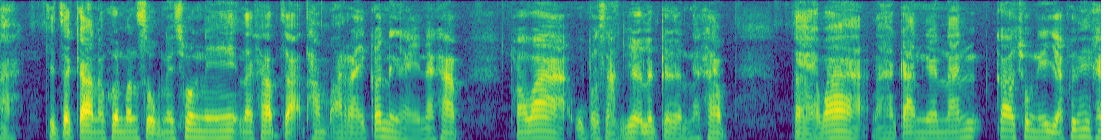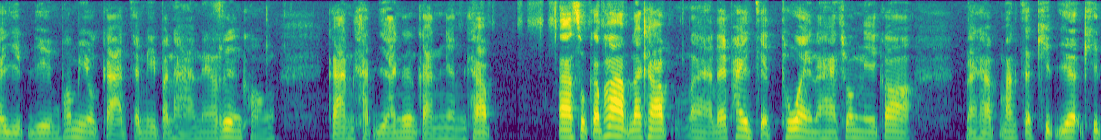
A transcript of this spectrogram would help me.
นะกิจการของคนวันศุกร์ในช่วงนี้นะครับ จะทำอะไรก็เหนื่อยนะครับ เพราะว่าอุปสรรคเยอะเหลือเกินนะครับ แต่ว่านะการเงินนั้นก็ช่วงนี้อย่าเพิ่งให้ใครหยิบยืม เพราะมีโอกาสจะมีปัญหาในเรื่องของ การขัดแย้งเรื่องการเงินครับสุขภาพนะครับได้ไพ่เจ็ดถ้วยนะฮะช่วงนี้ก็นะครับมักจะคิดเยอะคิด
